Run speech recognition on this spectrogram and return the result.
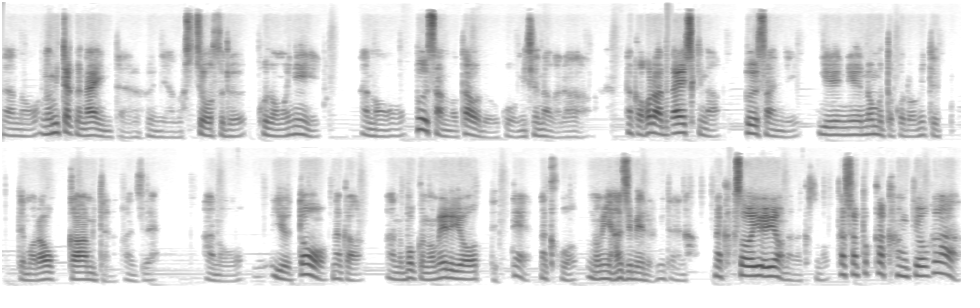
あの飲みたくないみたいな風にあの主張する子供に、あのプーさんのタオルをこう見せながら、なんかほら大好きなプーさんに牛乳飲むところを見てってもらおうかみたいな感じであの言うと、なんかあの僕飲めるよって言って、なんかこう飲み始めるみたいな、なんかそういうような、なんかその他者とか環境が、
